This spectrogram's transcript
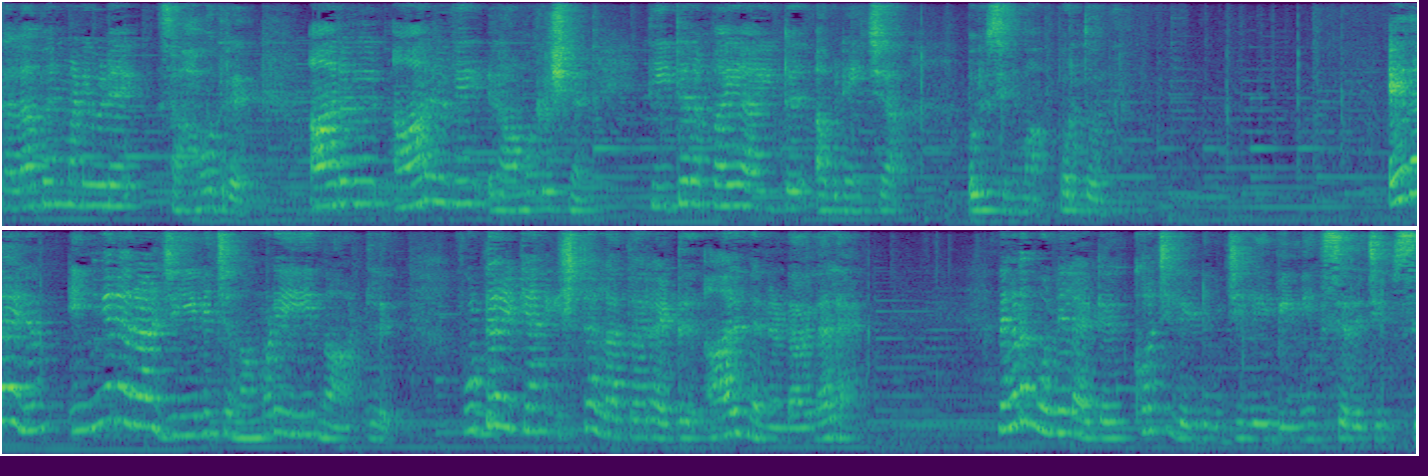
കലാപൻ മണിയുടെ സഹോദരൻ R L V Ramakrishnan Theeterappayi ആയിട്ട് അഭിനയിച്ച ഒരു സിനിമ പുറത്തു വന്നിരുന്നു ഏതായാലും ഇങ്ങനെ ഒരാൾ ജീവിച്ച നമ്മുടെ ഈ നാട്ടിൽ ഫുഡ് കഴിക്കാൻ ഇഷ്ടമല്ലാത്തവരായിട്ട് ആരും തന്നെ ഉണ്ടാവില്ല അല്ലേ? നിങ്ങളുടെ മുന്നിലായിട്ട് കുറച്ച് laddu jalebi mixture chips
